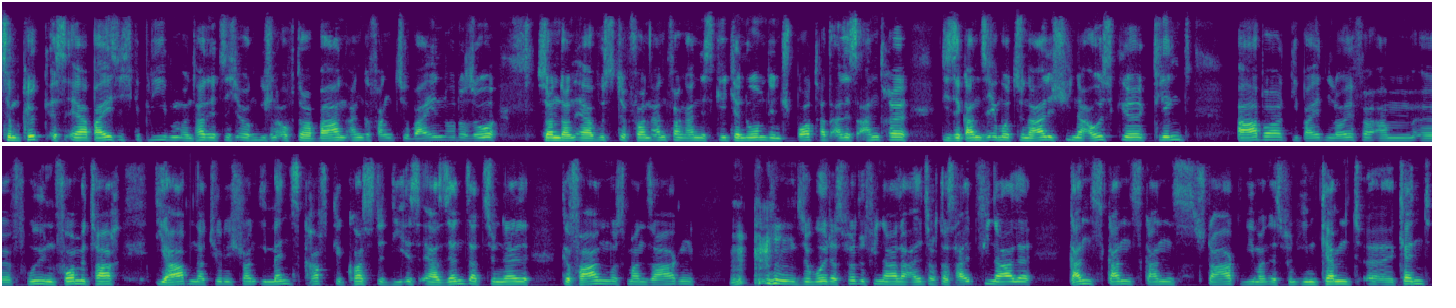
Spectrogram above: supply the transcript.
zum Glück ist er bei sich geblieben und hat jetzt nicht irgendwie schon auf der Bahn angefangen zu weinen oder so, sondern er wusste von Anfang an, es geht ja nur um den Sport, hat alles andere, diese ganze emotionale Schiene ausgeklingt. Aber die beiden Läufe am äh, frühen Vormittag, die haben natürlich schon immens Kraft gekostet. Die ist er sensationell gefahren, muss man sagen. Sowohl das Viertelfinale als auch das Halbfinale ganz, ganz, ganz stark, wie man es von ihm kennt, äh, kennt.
